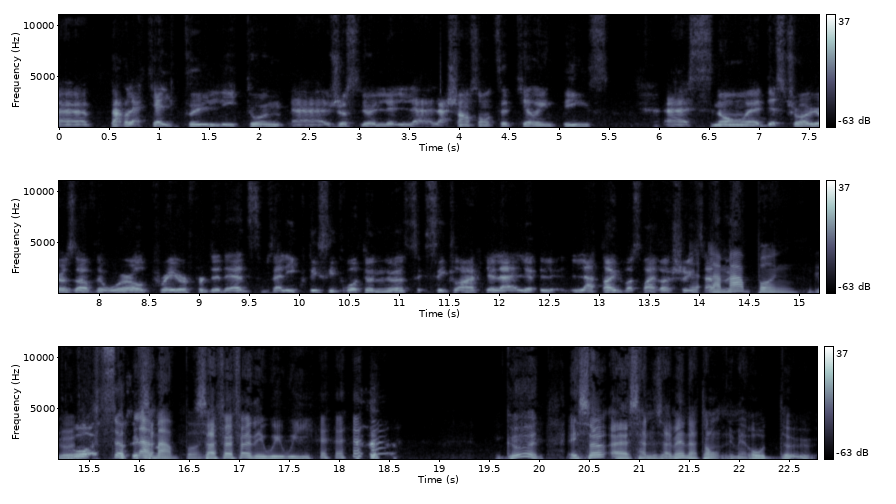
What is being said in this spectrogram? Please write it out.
Euh, par la qualité, les tunes, euh, juste le- le- la, la chanson titre Killing Peace, euh, sinon, euh, Destroyers of the World, Prayer for the Dead, si vous allez écouter ces trois tunes-là, c'est clair que la, le- le- la tête va se faire rusher. La, Ça la fait- marde pogne. Ouais, Ça, c'est la ça. marde pogne. Ça fait faire des oui-oui. Good. Et ça, euh, ça nous amène à ton numéro 2.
